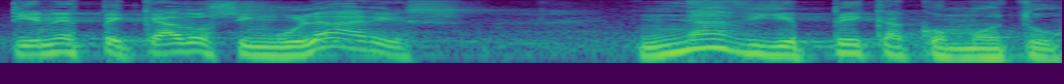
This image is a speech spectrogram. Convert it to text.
tienes pecados singulares. Nadie peca como tú.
